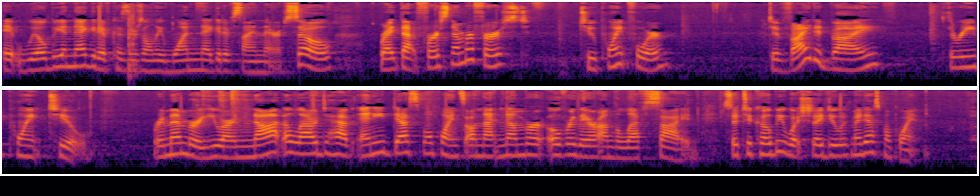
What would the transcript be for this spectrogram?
It will be a negative because there's only one negative sign there. So write that first number first, 2.4, divided by 3.2. Remember, you are not allowed to have any decimal points on that number over there on the left side. So, Jacoby, what should I do with my decimal point? Um,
